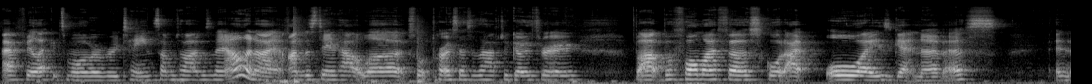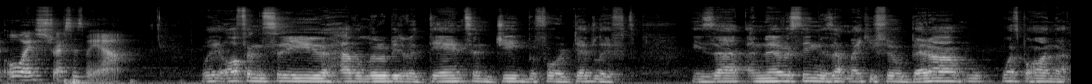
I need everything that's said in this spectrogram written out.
I feel like it's more of a routine sometimes now and I understand how it works, what processes I have to go through. But before my first squat, I always get nervous and it always stresses me out. We often see you have a little bit of a dance and jig before a deadlift. Is that a nervous thing? Does that make you feel better? What's behind that?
